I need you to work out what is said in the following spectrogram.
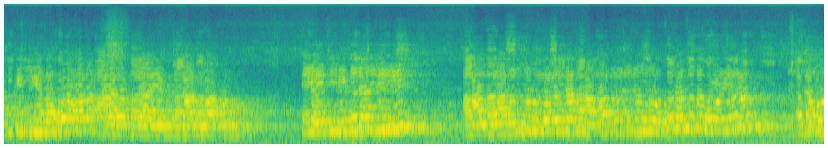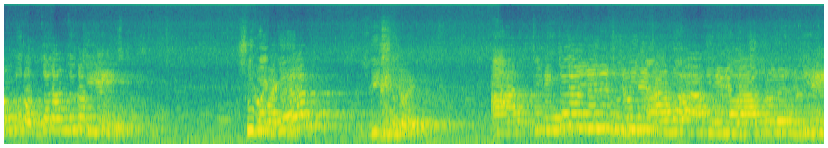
তৃতীয় নম্বর হলো আরামদায়ক যানবাহন। এই তিনটা জিনিস আল্লাহ রাসূল বলেছেন আমাদের জন্য অত্যন্ত প্রয়োজন এবং অত্যন্ত কি? সৌভাগ্যের বিষয়। আর তিনটা জিনিস যদি আমরা নির্বাচনে যদি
